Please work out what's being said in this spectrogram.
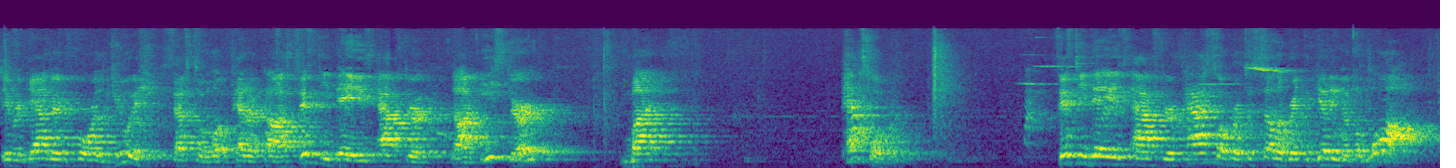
They were gathered for the Jewish festival of Pentecost 50 days after, not Easter, but Passover. 50 days after Passover to celebrate the giving of the law,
